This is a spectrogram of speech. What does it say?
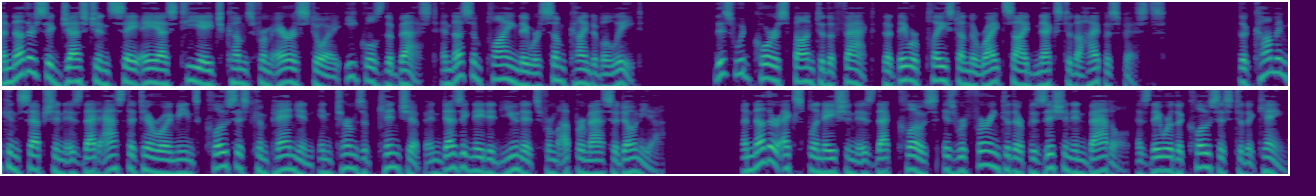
Another suggestions say ASTH comes from Aristoi equals the best and thus implying they were some kind of elite. This would correspond to the fact, that they were placed on the right side next to the hypaspists. The common conception is that asthetairoi means closest companion in terms of kinship and designated units from Upper Macedonia. Another explanation is that close is referring to their position in battle, as they were the closest to the king.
